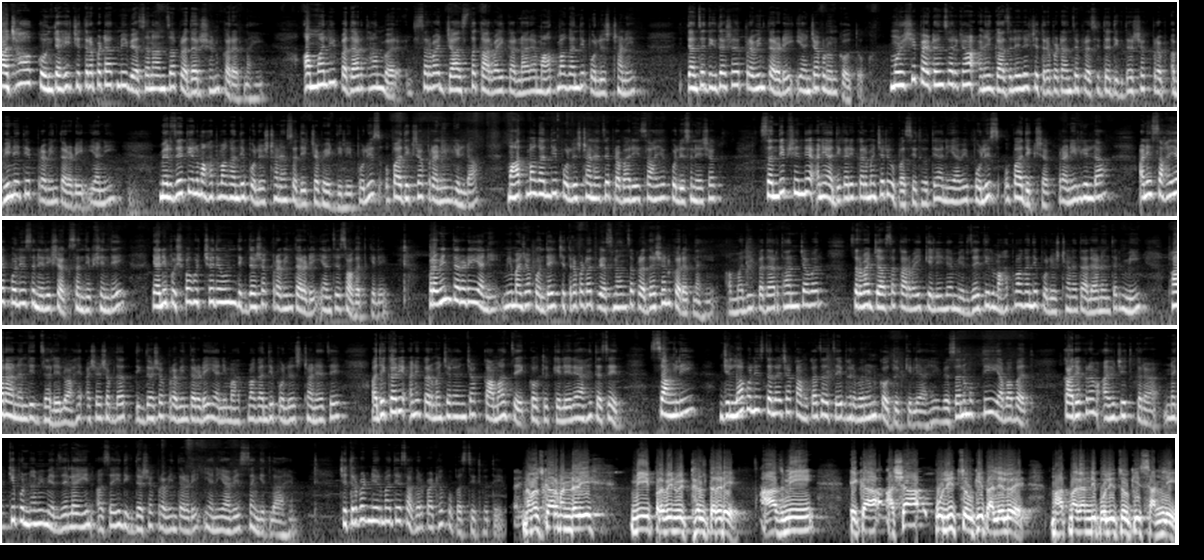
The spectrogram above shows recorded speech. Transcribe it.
माझ्या कोणत्याही चित्रपटात मी व्यसनांचं प्रदर्शन करत नाही. अंमली पदार्थांवर सर्वात जास्त कारवाई करणाऱ्या महात्मा गांधी पोलीस ठाणे त्यांचे दिग्दर्शक प्रवीण तरडे यांच्याकडून कौतुक. मुळशी पॅटर्नसारख्या अनेक गाजलेल्या चित्रपटांचे प्रसिद्ध दिग्दर्शक प्र अभिनेते प्रवीण तरडे यांनी मिरजेतील महात्मा गांधी पोलीस ठाण्यात सदिच्छा भेट दिली. पोलीस उपाधीक्षक प्रणील गिल्डा महात्मा गांधी पोलीस ठाण्याचे प्रभारी सहाय्यक पोलीस निरीक्षक संदीप शिंदे आणि अधिकारी कर्मचारी उपस्थित होते आणि यावेळी पोलीस उपाधीक्षक प्रणील गिल्डा आणि सहाय्यक पोलीस निरीक्षक संदीप शिंदे यांनी पुष्पगुच्छ देऊन दिग्दर्शक प्रवीण तरडे यांचे स्वागत केले. प्रवीण तरडे यांनी मी माझ्या कोणत्याही चित्रपटात व्यसनांचं प्रदर्शन करत नाही. अंमली पदार्थांच्यावर सर्वात जास्त कारवाई केलेल्या मिरजेतील महात्मा गांधी पोलीस ठाण्यात आल्यानंतर मी फार आनंदित झालेलो आहे अशा शब्दात दिग्दर्शक प्रवीण तरडे यांनी महात्मा गांधी पोलीस ठाण्याचे अधिकारी आणि कर्मचाऱ्यांच्या कामाचे कौतुक केलेले आहे. तसेच सांगली जिल्हा पोलीस दलाच्या कामकाजाचे भरभरून कौतुक केले आहे. व्यसनमुक्ती याबाबत कार्यक्रम आयोजित करा. नक्की पुन्हा मी मिरजेला येईन असंही दिग्दर्शक प्रवीण तरडे यांनी यावेळी सांगितलं आहे. चित्रपट निर्माते सागर पाठक उपस्थित होते. नमस्कार मंडळी मी प्रवीण विठ्ठल तरडे. आज मी एका अशा पोलीस चौकीत आलेलो आहे महात्मा गांधी पोलीस चौकी सांगली.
